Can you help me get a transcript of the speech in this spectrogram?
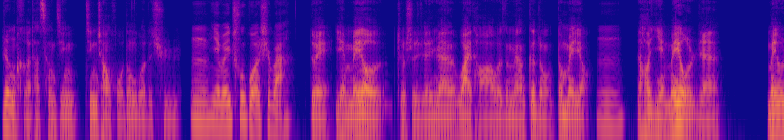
任何他曾经经常活动过的区域，嗯，也没出国是吧？对，也没有就是人员外逃啊或者怎么样，各种都没有。嗯然后也没有人，没有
